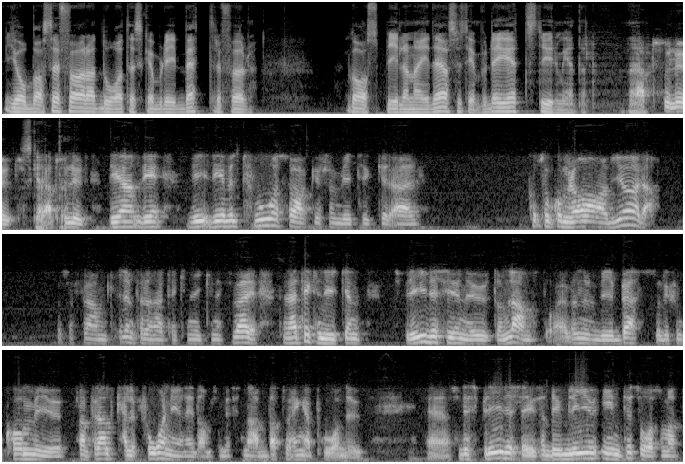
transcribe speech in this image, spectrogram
jobbas det för att då att det ska bli bättre för gasbilarna i det systemet? För det är ju ett styrmedel. Absolut. absolut. Det, är, det, det, är väl två saker som vi tycker är som kommer att avgöra alltså framtiden för den här tekniken i Sverige. Den här tekniken sprider sig ju nu utomlands då. Även om vi är bäst så liksom kommer ju framförallt Kalifornien är de som är snabbast att hänga på nu. Eh, så det sprider sig. Så det blir ju inte så som att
